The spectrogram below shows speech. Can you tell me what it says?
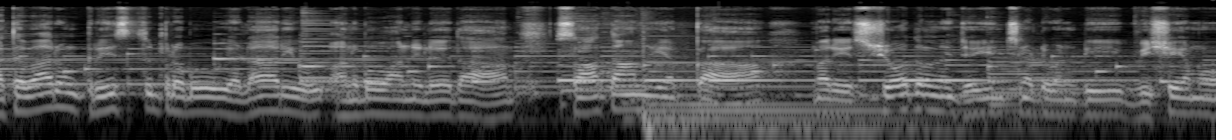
గత వారం క్రీస్తు ప్రభు ఎడారి అనుభవాన్ని లేదా సాతాను యొక్క మరి శోధనని జయించినటువంటి విషయము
